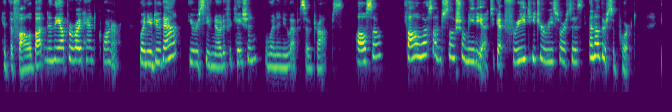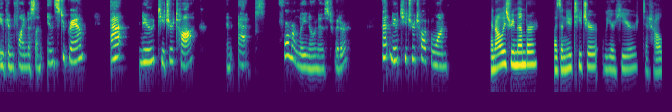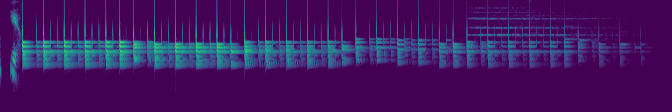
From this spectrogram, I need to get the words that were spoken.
Hit the follow button in the upper right hand corner. When you do that, you receive notification when a new episode drops. Also, follow us on social media to get free teacher resources and other support. You can find us on Instagram at New Teacher Talk and X, formerly known as Twitter, at New Teacher Talk One. And always remember, as a new teacher, we are here to help you.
